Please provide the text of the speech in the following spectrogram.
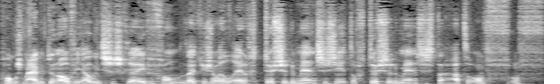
Volgens mij heb ik toen over jou iets geschreven van dat je zo heel erg tussen de mensen zit of tussen de mensen staat. Of, of...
